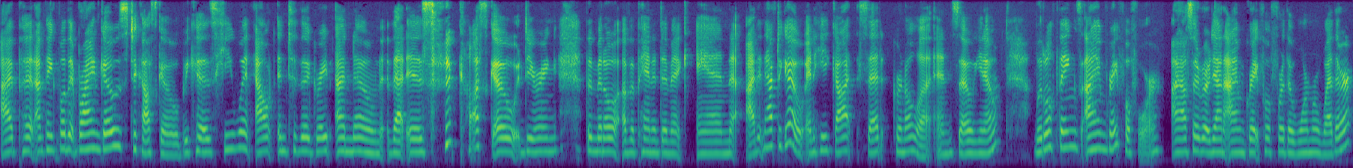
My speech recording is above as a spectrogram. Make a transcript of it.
I put, I'm thankful that Brian goes to Costco because he went out into the great unknown that is Costco during the middle of a pandemic and I didn't have to go and he got said granola. And so, you know, little things I am grateful for. I also wrote down I am grateful for the warmer weather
